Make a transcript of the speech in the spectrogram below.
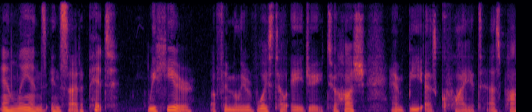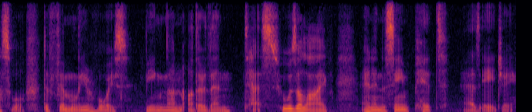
and lands inside a pit. We hear a familiar voice tell AJ to hush and be as quiet as possible, the familiar voice being none other than Tess, who is alive and in the same pit as AJ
